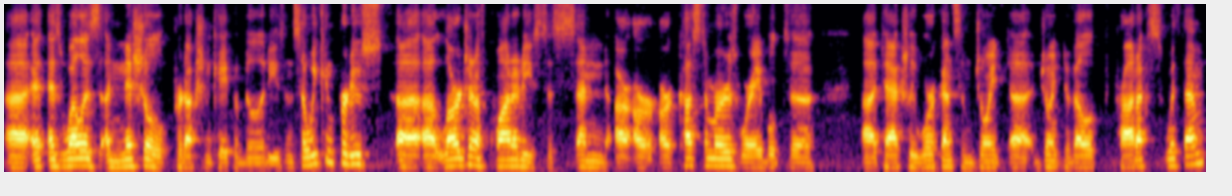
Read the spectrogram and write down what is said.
uh, as well as initial production capabilities. And so we can produce uh, uh, large enough quantities to send our, our, our customers. We're able to uh, to actually work on some joint joint developed products with them.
